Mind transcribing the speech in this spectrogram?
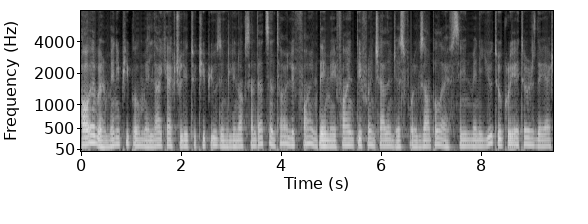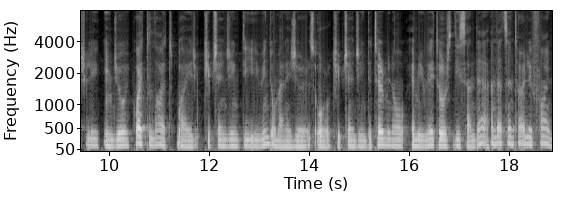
However, many people may like actually to keep using Linux and that's entirely fine. They may may find different challenges. For example, I've seen many YouTube creators, they actually enjoy quite a lot by keep changing the window managers or keep changing the terminal emulators, this and that. And that's entirely fine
